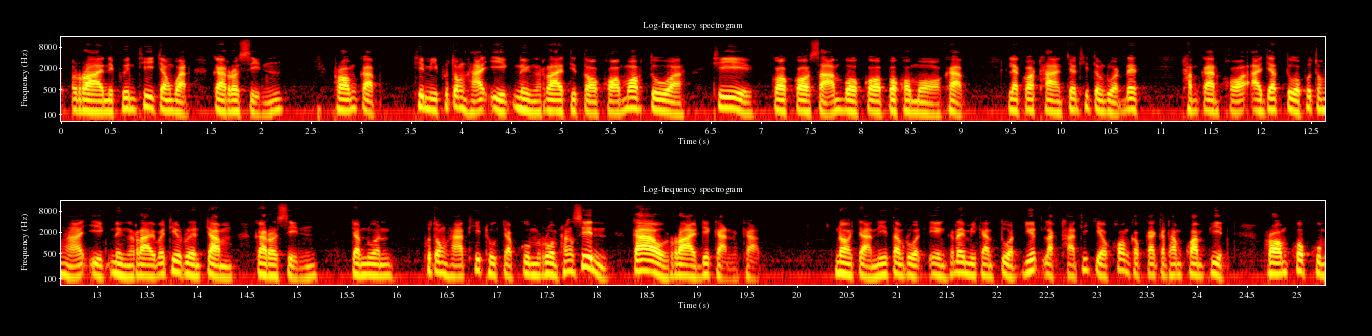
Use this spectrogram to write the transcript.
7 รายในพื้นที่จังหวัดกาฬสินธุ์พร้อมกับที่มีผู้ต้องหาอีก1รายติดต่อขอมอบตัว ที่กก3บกปคมครับ และก็ทางเจ้าหน้าที่ตำรวจได้ทำการขออายัดตัวผู้ต้องหาอีก1รายไว้ที่เรือนจำกาฬสินธุ์จำนวน ผู้ต้องหาที่ถูกจับกลุ่มรวมทั้งสิ้น 9 รายด้วยกันครับ นอกจากนี้ตำรวจเองก็ได้มีการตรวจยึดหลักฐานที่เกี่ยวข้องกับการกระทำความผิด พร้อมควบคุม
